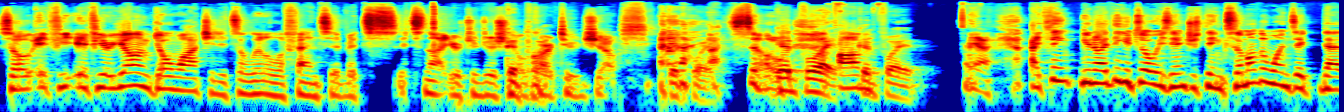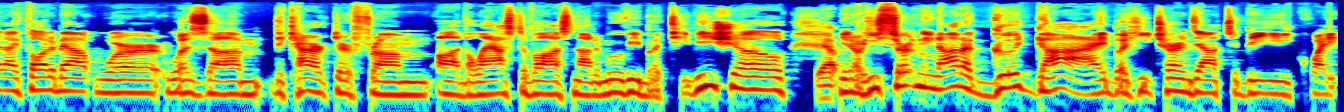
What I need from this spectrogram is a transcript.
So if you, if you're young, don't watch it. It's a little offensive. It's it's not your traditional cartoon show. Good point. so Good point. um, good point. Yeah, I think you know. I think it's always interesting. Some other ones that, that I thought about were was um, the character from uh, The Last of Us, not a movie but TV show. Yep. You know, he's certainly not a good guy, but he turns out to be quite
